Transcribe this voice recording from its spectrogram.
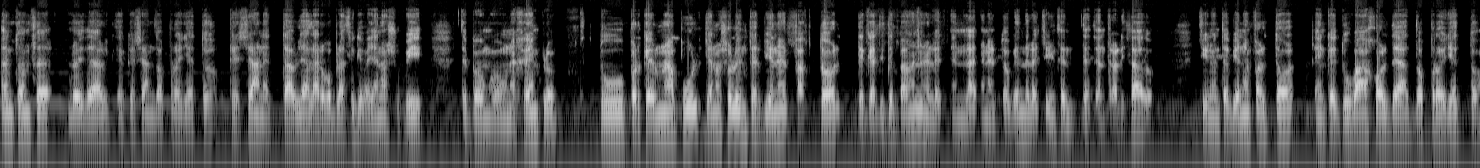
Entonces, lo ideal es que sean dos proyectos que sean estables a largo plazo y que vayan a subir. Te pongo un ejemplo tú, porque en una pool ya no solo interviene el factor de que a ti te pagan en el, en la, en el token del exchange descentralizado, sino interviene el factor en que tú vas a holdear dos proyectos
